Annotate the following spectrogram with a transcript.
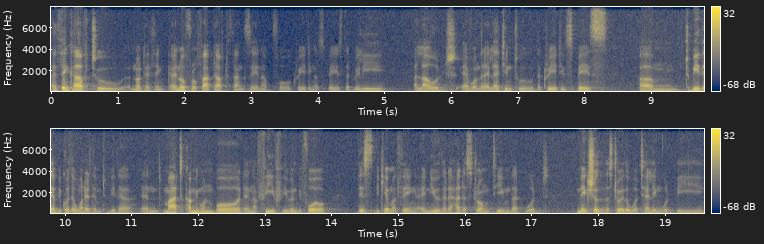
I think I have to, not I think, I know for a fact I have to thank Zainab for creating a space that really allowed everyone that I let into the creative space um, to be there because I wanted them to be there. And Matt coming on board and Afif, even before this became a thing, I knew that I had a strong team that would make sure that the story that we're telling would be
